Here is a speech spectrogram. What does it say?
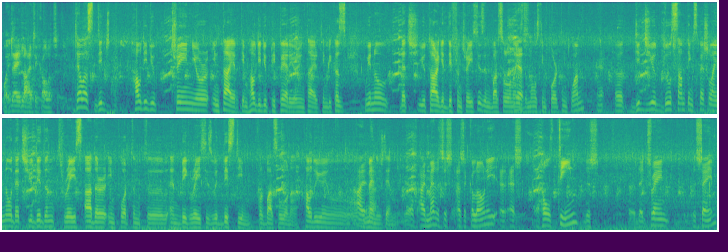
white. Daylight, they call it. Tell us, did how did you train your entire team? How did you prepare your entire team? Because we know that you target different races, and Barcelona Yes. is the most important one. Yeah. Uh, did you do something special? I know that you didn't race other important uh, and big races with this team for Barcelona. How do you I- manage them? Uh, I manage this as a colony, uh, as a whole team. Dus uh, they train the same.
